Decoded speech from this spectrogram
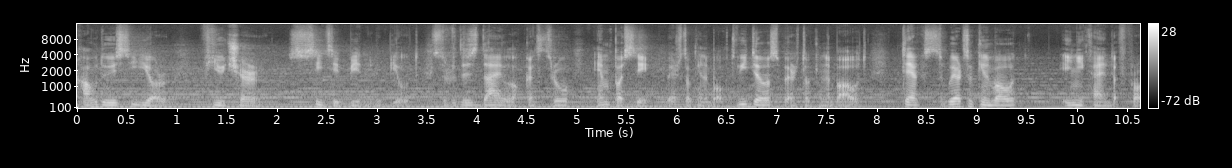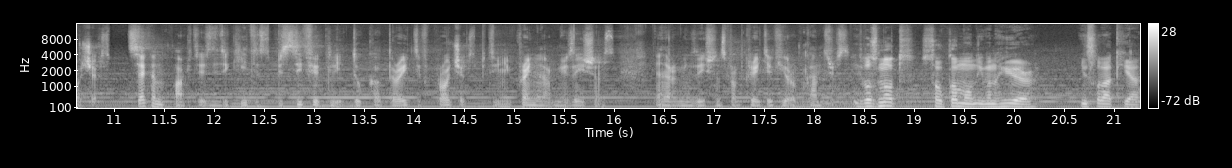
How do you see your future city being rebuilt? Through this dialogue and through empathy, we're talking about videos, we're talking about text, we're talking about any kind of project. Second part is dedicated specifically to cooperative projects between Ukrainian organizations and organizations from Creative Europe countries. It was not so common even here in Slovakia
